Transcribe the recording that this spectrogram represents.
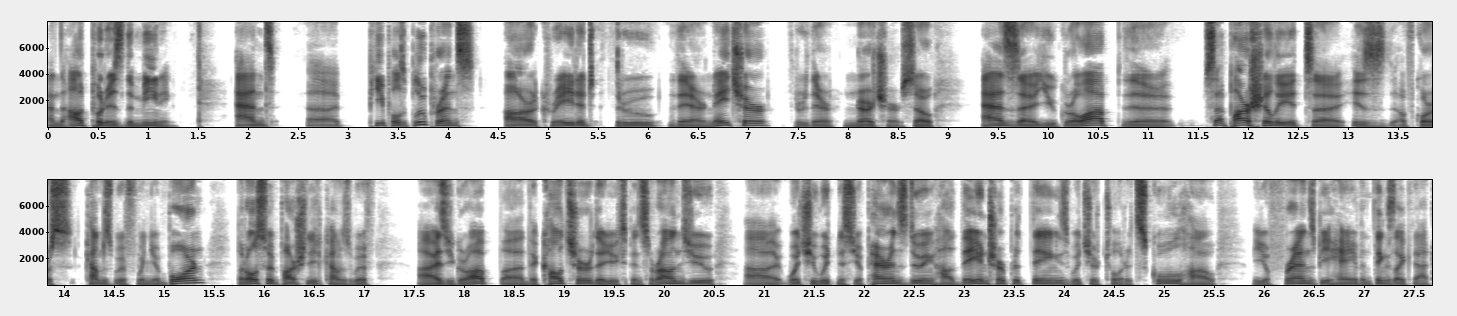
and the output is the meaning. And uh, people's blueprints are created through their nature, through their nurture. So as uh, you grow up, the so partially it uh, is of course comes with when you're born, but also partially it comes with uh, as you grow up, uh, the culture that you experience around you, uh, what you witness your parents doing, how they interpret things, what you're taught at school, how your friends behave, and things like that.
